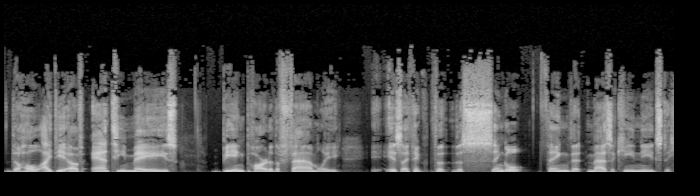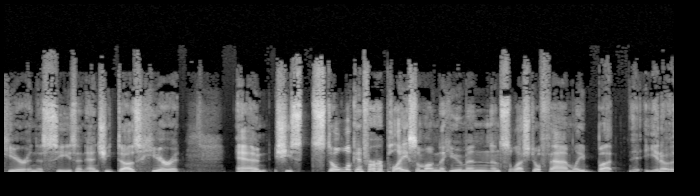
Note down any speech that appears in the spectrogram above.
the whole idea of Auntie Maze being part of the family is, I think, the, the single thing that Mazikeen needs to hear in this season. And she does hear it. And she's still looking for her place among the human and celestial family, but, you know,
